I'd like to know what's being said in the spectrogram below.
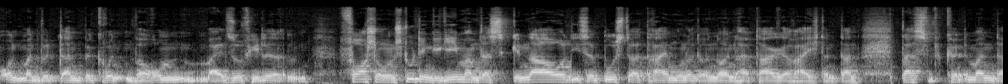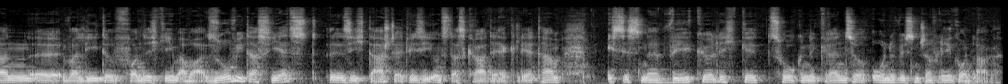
und man wird dann begründen, warum, weil so viele Forschungen und Studien gegeben haben, dass genau diese Booster drei Monate und neuneinhalb Tage reicht und dann, das könnte man dann äh, valide von sich geben. Aber so wie das jetzt äh, sich darstellt, wie Sie uns das gerade erklärt haben, ist es eine willkürlich gezogene Grenze ohne wissenschaftliche Grundlage.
